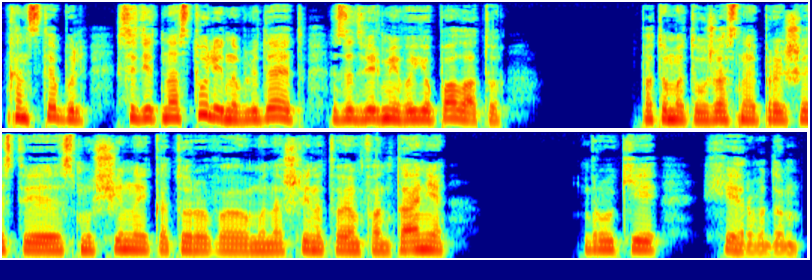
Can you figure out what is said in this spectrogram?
Констебль сидит на стуле и наблюдает за дверьми в ее палату. Потом это ужасное происшествие с мужчиной, которого мы нашли на твоем фонтане. Бруки Херводом,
